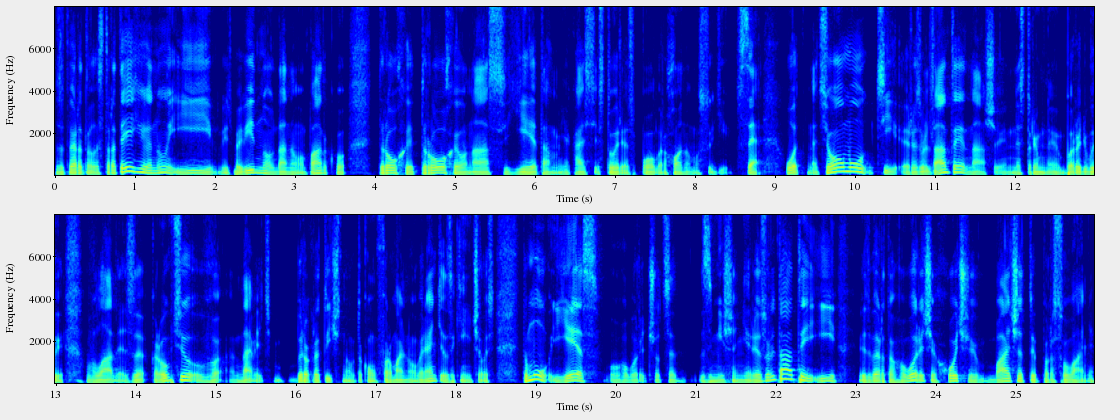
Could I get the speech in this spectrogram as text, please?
затвердили стратегію. Ну і відповідно в даному випадку трохи-трохи у нас є там якась історія по Верховному суді. Все, от на цьому ці результати нашої нестримної боротьби влади з корупцією в навіть бюрократичному такому формальному варіанті закінчились. Тому ЄС говорить, що це змішані результати, і, відверто говорячи, хоче бачити просування.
